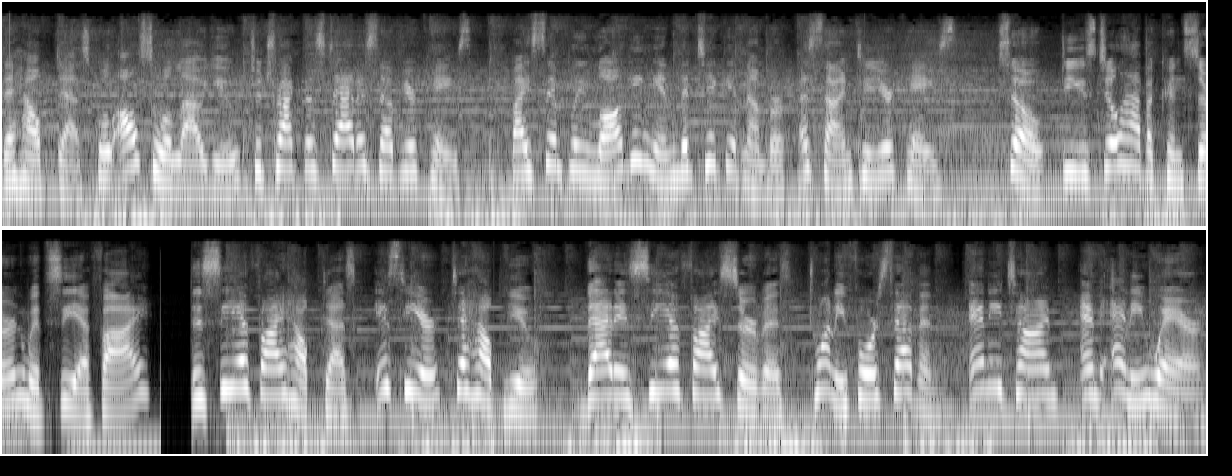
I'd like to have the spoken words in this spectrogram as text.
The Help Desk will also allow you to track the status of your case by simply logging in the ticket number assigned to your case. So, do you still have a concern with CFI? The CFI Help Desk is here to help you. That is CFI service 24 7, anytime and anywhere.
